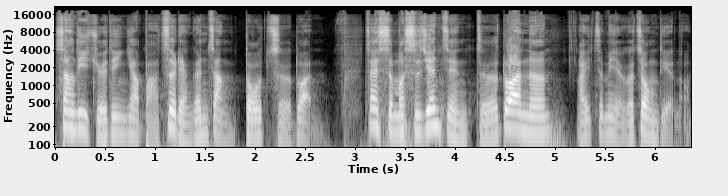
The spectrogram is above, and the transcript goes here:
上帝决定要把这两根杖都折断。在什么时间点折断呢？哎，这边有个重点哦。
